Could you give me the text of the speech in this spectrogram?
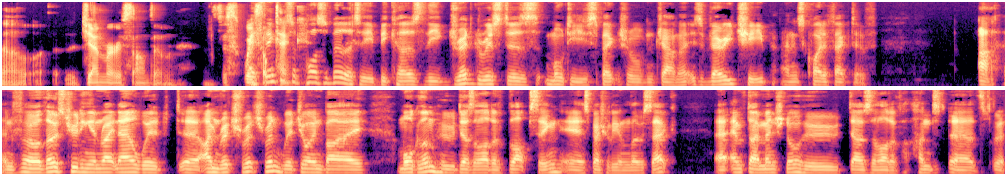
uh, jammers on them. It's just waste of time. I think it's a possibility because the Dread Guristas multi-spectral jammer is very cheap and it's quite effective. Ah, and for those tuning in right now, we're, uh, I'm Rich Richmond. We're joined by Morglum, who does a lot of blopsing, especially in low sec. Uh, Nth Dimensional, who does a lot of hunt, uh, uh,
